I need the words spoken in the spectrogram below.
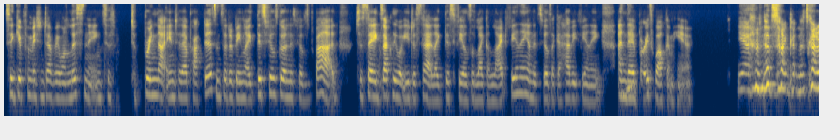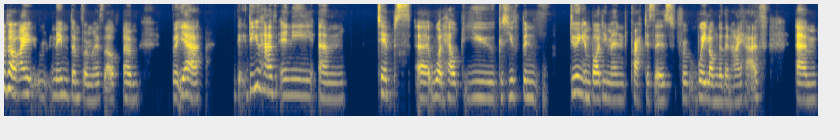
to give permission to everyone listening to to bring that into their practice instead of being like this feels good and this feels bad to say exactly what you just said like this feels like a light feeling and this feels like a heavy feeling. And mm-hmm. they're both welcome here. Yeah that's like that's kind of how i named them for myself. Um but yeah. Do you have any um tips uh, what helped you? Because you've been doing embodiment practices for way longer than I have. Um,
